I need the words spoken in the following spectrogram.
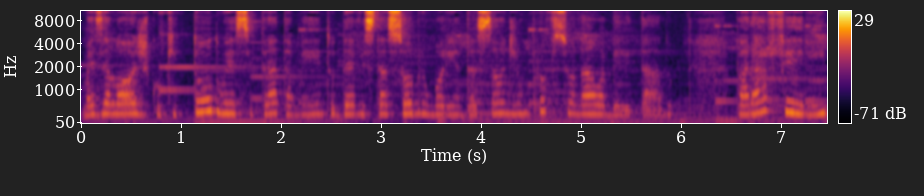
Mas é lógico que todo esse tratamento deve estar sob uma orientação de um profissional habilitado para aferir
